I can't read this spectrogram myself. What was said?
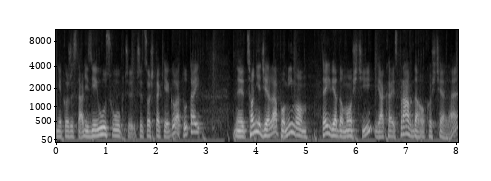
nie korzystali z jej usług, czy, czy coś takiego, a tutaj y, co niedziela, pomimo tej wiadomości, jaka jest prawda o Kościele,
